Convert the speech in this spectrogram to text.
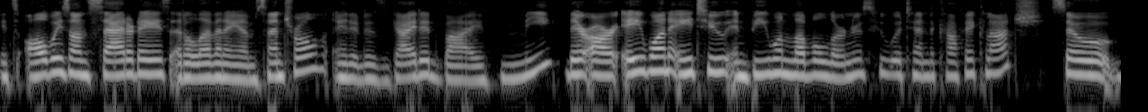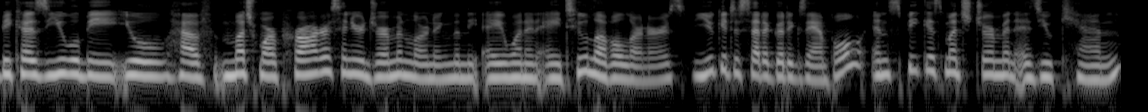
It's always on Saturdays at 11 a.m. Central, and it is guided by me. There are A1, A2, and B1 level learners who attend Kaffeeklatsch. So, because you will be, you'll have much more progress in your German learning than the A1 and A2 level learners, you get to set a good example and speak as much German as you can.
